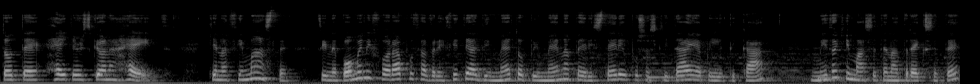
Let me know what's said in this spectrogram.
τότε haters gonna hate. Και να θυμάστε, την επόμενη φορά που θα βρεθείτε αντιμέτωποι με ένα περιστέρι που σας κοιτάει απειλητικά, μην δοκιμάσετε να τρέξετε,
